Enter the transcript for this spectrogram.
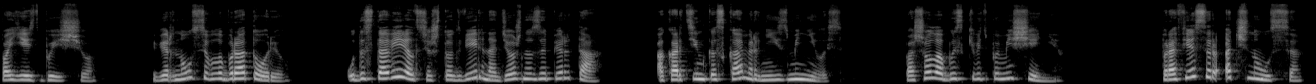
поесть бы еще, вернулся в лабораторию. Удостоверился, что дверь надежно заперта, а картинка с камер не изменилась. Пошел обыскивать помещение. Профессор очнулся.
